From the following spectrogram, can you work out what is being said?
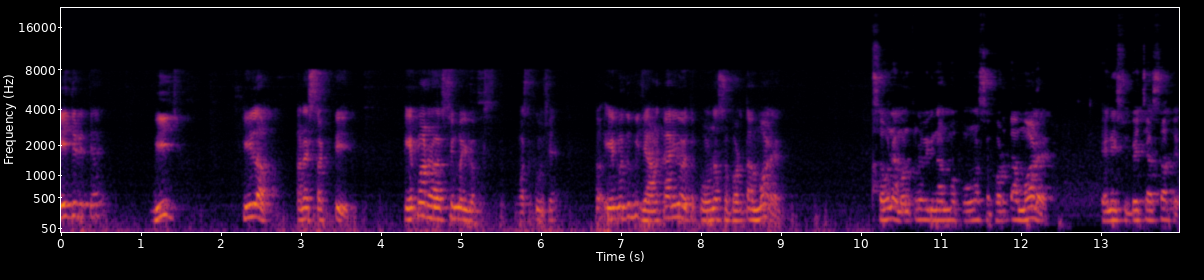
એ જ રીતે બીજ કિલક અને શક્તિ એ પણ રહસ્યમય વસ્- વસ્તુ છે. તો એ બધું બી જાણકારી હોય તો પૂર્ણ સફળતા મળે. સૌને મંત્ર વિજ્ઞાનમાં પૂર્ણ સફળતા મળે. એની શુભેચ્છા સાથે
